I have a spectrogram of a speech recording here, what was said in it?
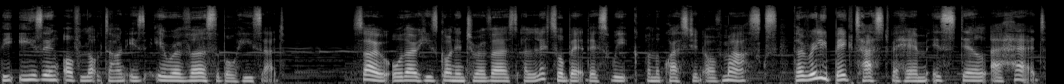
The easing of lockdown is irreversible, he said. So, although he's gone into reverse a little bit this week on the question of masks, the really big test for him is still ahead.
